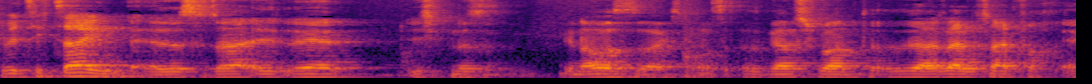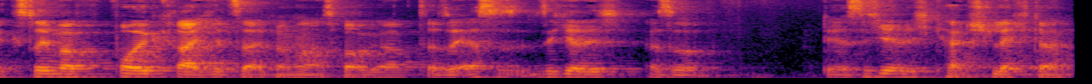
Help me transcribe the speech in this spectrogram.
Wird sich zeigen. Das ist total, ich das genau was du sagst, also ganz spannend. Also er hat halt einfach extrem erfolgreiche Zeit beim HSV gehabt. Also er ist sicherlich, also der ist sicherlich kein schlechter.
